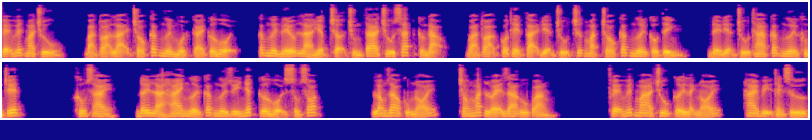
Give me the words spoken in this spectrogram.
phệ huyết ma chu, bản tọa lại cho các ngươi một cái cơ hội, các ngươi nếu là hiệp trợ chúng ta chu sát cường đạo, bản tọa có thể tại điện chủ trước mặt cho các ngươi cầu tình, để điện chủ tha các ngươi không chết. Không sai, đây là hai người các ngươi duy nhất cơ hội sống sót. Long giao cũng nói, trong mắt lóe ra ưu quang. Phệ huyết ma chu cười lạnh nói, hai vị thanh sứ,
